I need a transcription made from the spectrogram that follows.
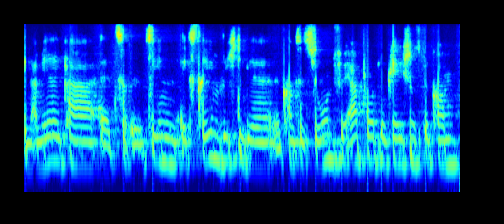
in Amerika äh, zehn extrem wichtige Konzessionen für Airport-Locations bekommen.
